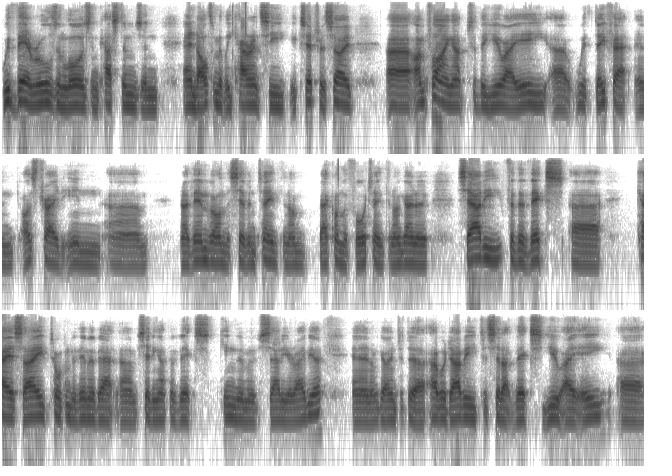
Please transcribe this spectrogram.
with their rules and laws and customs and and ultimately currency, etc. So uh, I'm flying up to the UAE uh, with DFAT and Austrade in um, November on the 17th, and I'm back on the 14th, and I'm going to Saudi for the VEX uh, KSA, talking to them about um, setting up a VEX Kingdom of Saudi Arabia. And I'm going to Abu Dhabi to set up VEX UAE. Uh,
